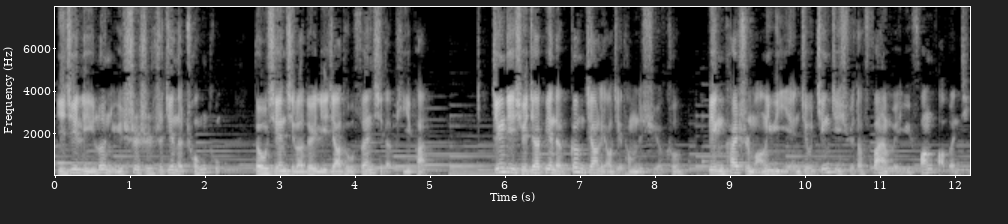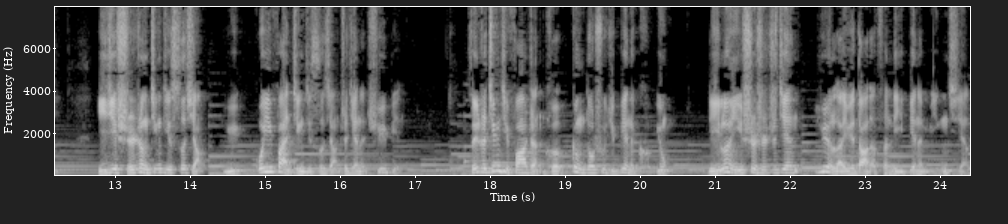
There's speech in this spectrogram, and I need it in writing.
以及理论与事实之间的冲突，都掀起了对李嘉图分析的批判。经济学家变得更加了解他们的学科。并开始忙于研究经济学的范围与方法问题，以及实证经济思想与规范经济思想之间的区别。随着经济发展和更多数据变得可用，理论与事实之间越来越大的分离变得明显了，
